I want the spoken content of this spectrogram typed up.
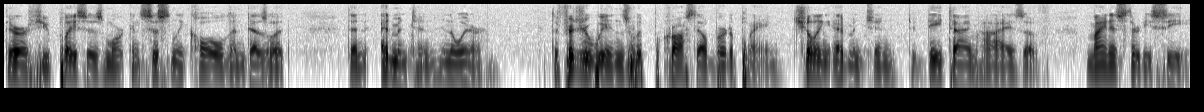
There are few places more consistently cold and desolate than Edmonton in the winter. The frigid winds whip across the Alberta plain, chilling Edmonton to daytime highs of minus 30 C.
